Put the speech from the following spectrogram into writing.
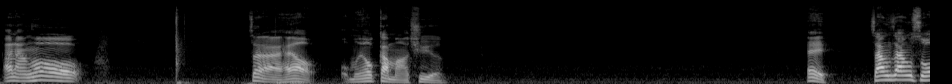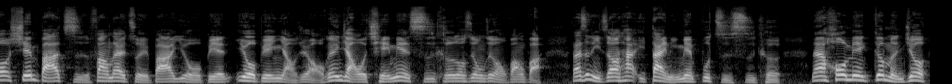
啊，然后。再来，还有我们要干嘛去了？哎，张张说，先把纸放在嘴巴右边，右边咬就好。我跟你讲，我前面十颗都是用这种方法，但是你知道，它一袋里面不止十颗，那后面根本就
